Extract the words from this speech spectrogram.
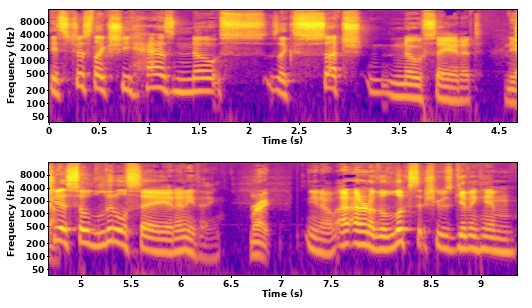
It's just like she has no, like such no say in it. Yeah. She has so little say in anything. Right. you know, I, I don't know. The looks that she was giving him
